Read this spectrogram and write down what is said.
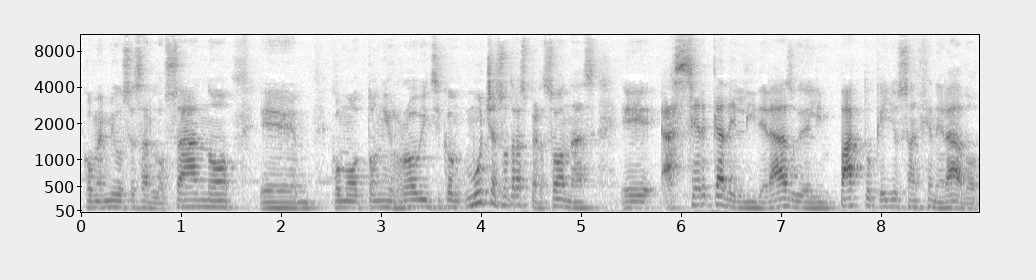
como mi amigo César Lozano, eh, como Tony Robbins y con muchas otras personas eh, acerca del liderazgo y del impacto que ellos han generado,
